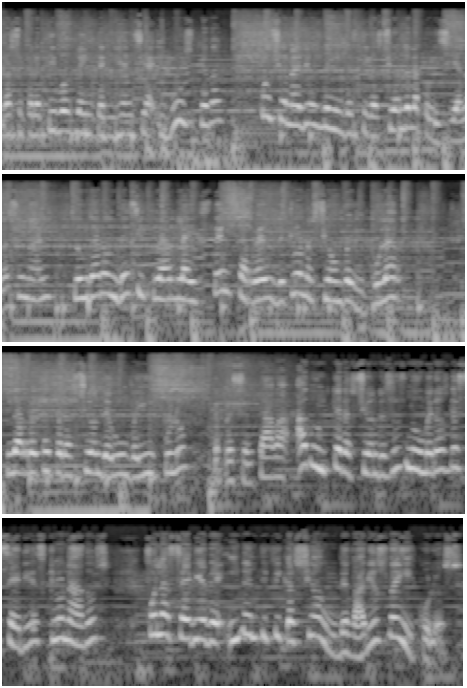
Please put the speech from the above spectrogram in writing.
Los operativos de inteligencia y búsqueda, funcionarios de investigación de la Policía Nacional lograron descifrar la extensa red de clonación vehicular la recuperación de un vehículo que presentaba adulteración de sus números de series clonados fue la serie de identificación de varios vehículos.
